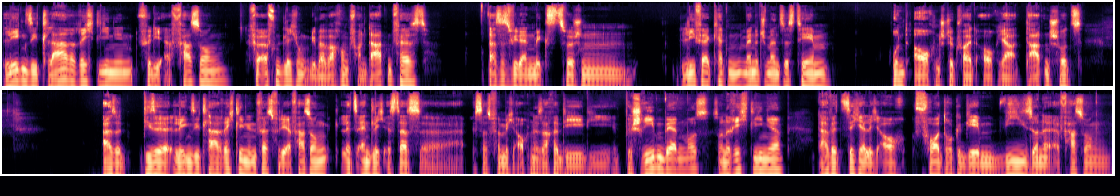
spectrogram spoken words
Legen Sie klare Richtlinien für die Erfassung, Veröffentlichung und Überwachung von Daten fest. Das ist wieder ein Mix zwischen Lieferkettenmanagementsystem und auch ein Stück weit auch, ja, Datenschutz. Also diese legen Sie klare Richtlinien fest für die Erfassung. Letztendlich ist das, äh, ist das für mich auch eine Sache, die, die beschrieben werden muss. So eine Richtlinie da wird sicherlich auch Vordrucke geben, wie so eine Erfassung,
